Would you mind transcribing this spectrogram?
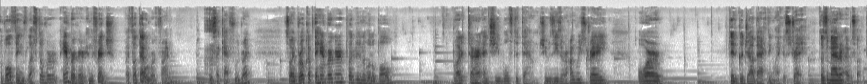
of all things, leftover hamburger in the fridge. I thought that would work fine. Looks like cat food, right? So I broke up the hamburger, put it in a little bowl, brought it to her, and she wolfed it down. She was either a hungry stray or did a good job acting like a stray. Doesn't matter, I was hooked.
